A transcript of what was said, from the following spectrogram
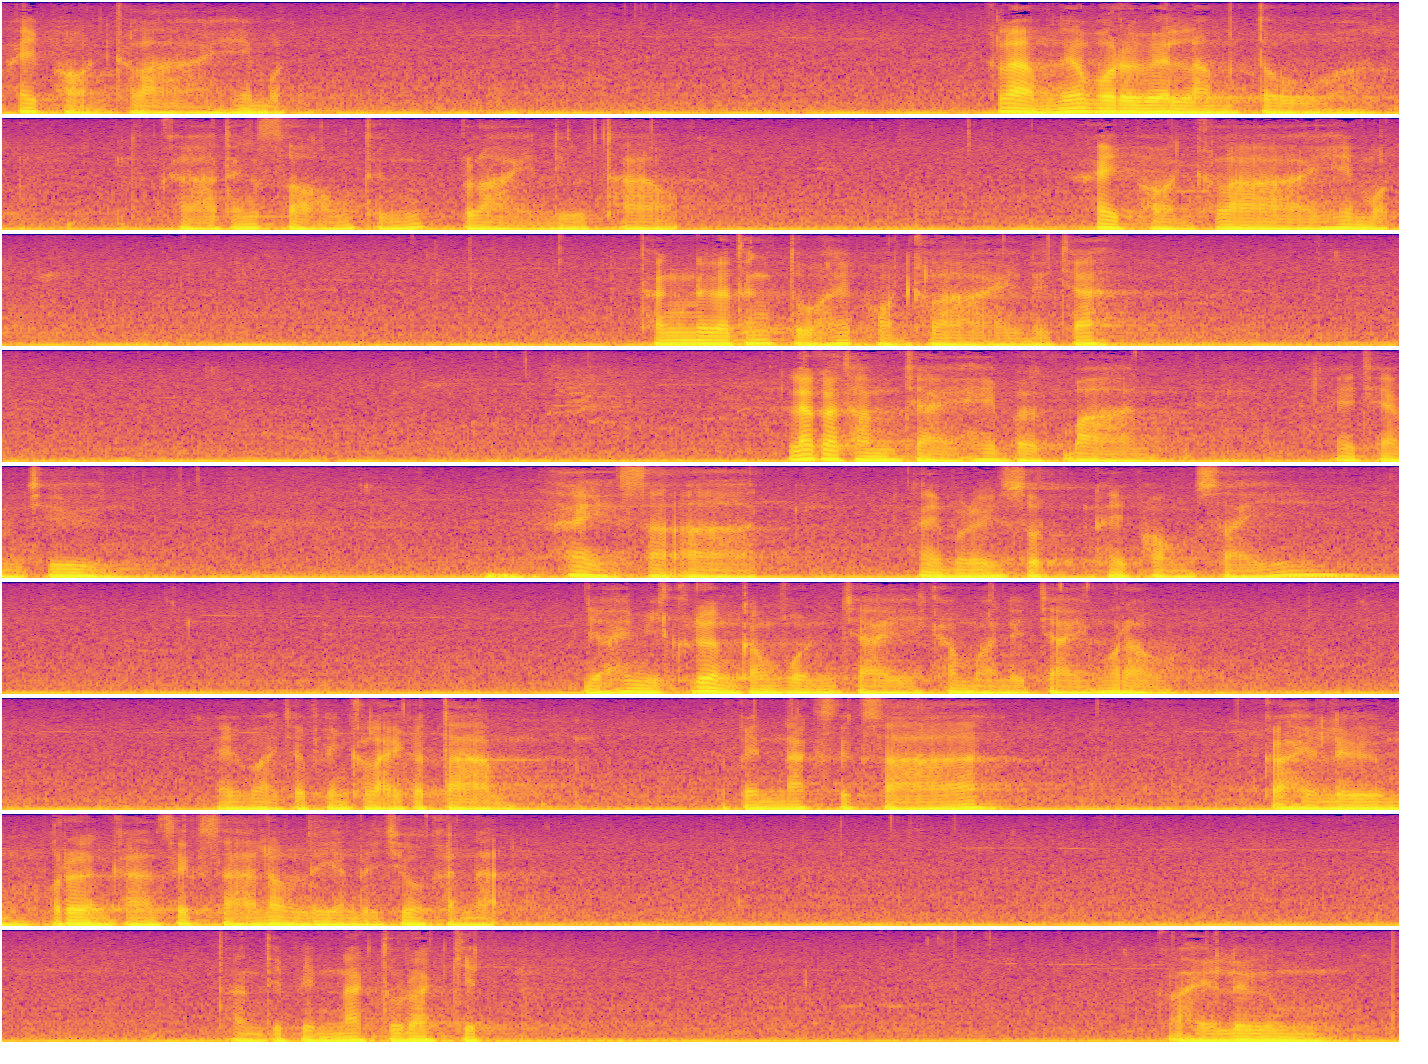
ให้ผ่อนคลายให้หมด กล้ามเนื้อบริเวณลำตัว ขาทั้งสองถึงปลายนิ้วเท้า ให้ผ่อนคลายให้หมด ทั้งเนื้อทั้งตัวให้ผ่อนคลายนะจ๊ะ แล้วก็ทำใจให้เบิกบาน ให้แช่มชื่น ให้สะอาด ให้บริสุทธิ์ให้ผ่องใส อย่าให้มีเครื่องกังวลใจเข้ามาในใจของเรา ไม่ว่าจะเป็นใครก็ตามเป็นนักศึกษา ก็ให้ลืมเรื่องการศึกษาเราเรียนไปชั่วขณะ ท่านที่เป็นนักธุรกิจ ก็ให้ลืม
